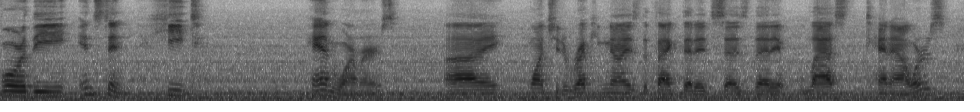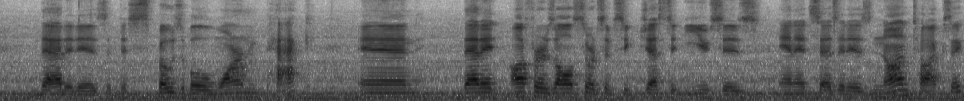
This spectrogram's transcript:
For the instant heat hand warmers, I want you to recognize the fact that it says that it lasts 10 hours, that it is a disposable warm pack, and that it offers all sorts of suggested uses, and it says it is non-toxic,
